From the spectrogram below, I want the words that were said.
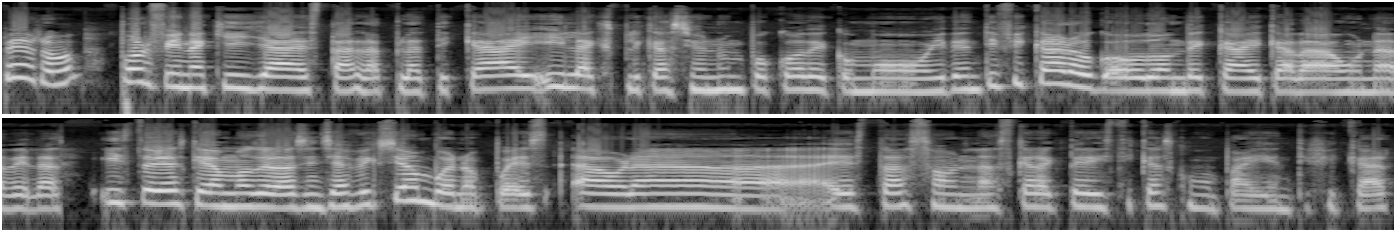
pero por fin aquí ya está la plática y la explicación un poco de cómo identificar o, dónde cae cada una de las historias que vemos de la ciencia ficción. Bueno, pues ahora estas son las características como para identificar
